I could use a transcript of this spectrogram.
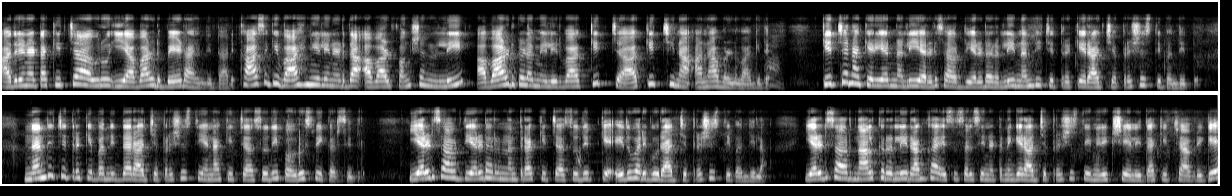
ಆದರೆ ನಟ ಕಿಚ್ಚ ಅವರು ಈ ಅವಾರ್ಡ್ ಬೇಡ ಎಂದಿದ್ದಾರೆ. ಖಾಸಗಿ ವಾಹಿನಿಯಲ್ಲಿ ನಡೆದ ಅವಾರ್ಡ್ ಫಂಕ್ಷನ್ನಲ್ಲಿ ಅವಾರ್ಡ್ಗಳ ಮೇಲಿರುವ ಕಿಚ್ಚ ಕಿಚ್ಚಿನ ಅನಾವರಣವಾಗಿದೆ. ಕಿಚ್ಚನ ಕೆರಿಯರ್ನಲ್ಲಿ ಎರಡು ಸಾವಿರದ ಎರಡರಲ್ಲಿ ನಂದಿ ಚಿತ್ರಕ್ಕೆ ರಾಜ್ಯ ಪ್ರಶಸ್ತಿ ಬಂದಿತ್ತು. ನಂದಿ ಚಿತ್ರಕ್ಕೆ ಬಂದಿದ್ದ ರಾಜ್ಯ ಪ್ರಶಸ್ತಿಯನ್ನು ಕಿಚ್ಚ ಸುದೀಪ್ ಅವರು ಸ್ವೀಕರಿಸಿದರು. ಎರಡು ಸಾವಿರದ ಎರಡರ ನಂತರ ಕಿಚ್ಚ ಸುದೀಪ್ಗೆ ಇದುವರೆಗೂ ರಾಜ್ಯ ಪ್ರಶಸ್ತಿ ಬಂದಿಲ್ಲ. ಎರಡು ಸಾವಿರದ ನಾಲ್ಕರಲ್ಲಿ ರಂಕ ಎಸ್ಎಸ್ಎಲ್ಸಿ ನಟನೆಗೆ ರಾಜ್ಯ ಪ್ರಶಸ್ತಿ ನಿರೀಕ್ಷೆಯಲ್ಲಿದ್ದ ಕಿಚ್ಚ ಅವರಿಗೆ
